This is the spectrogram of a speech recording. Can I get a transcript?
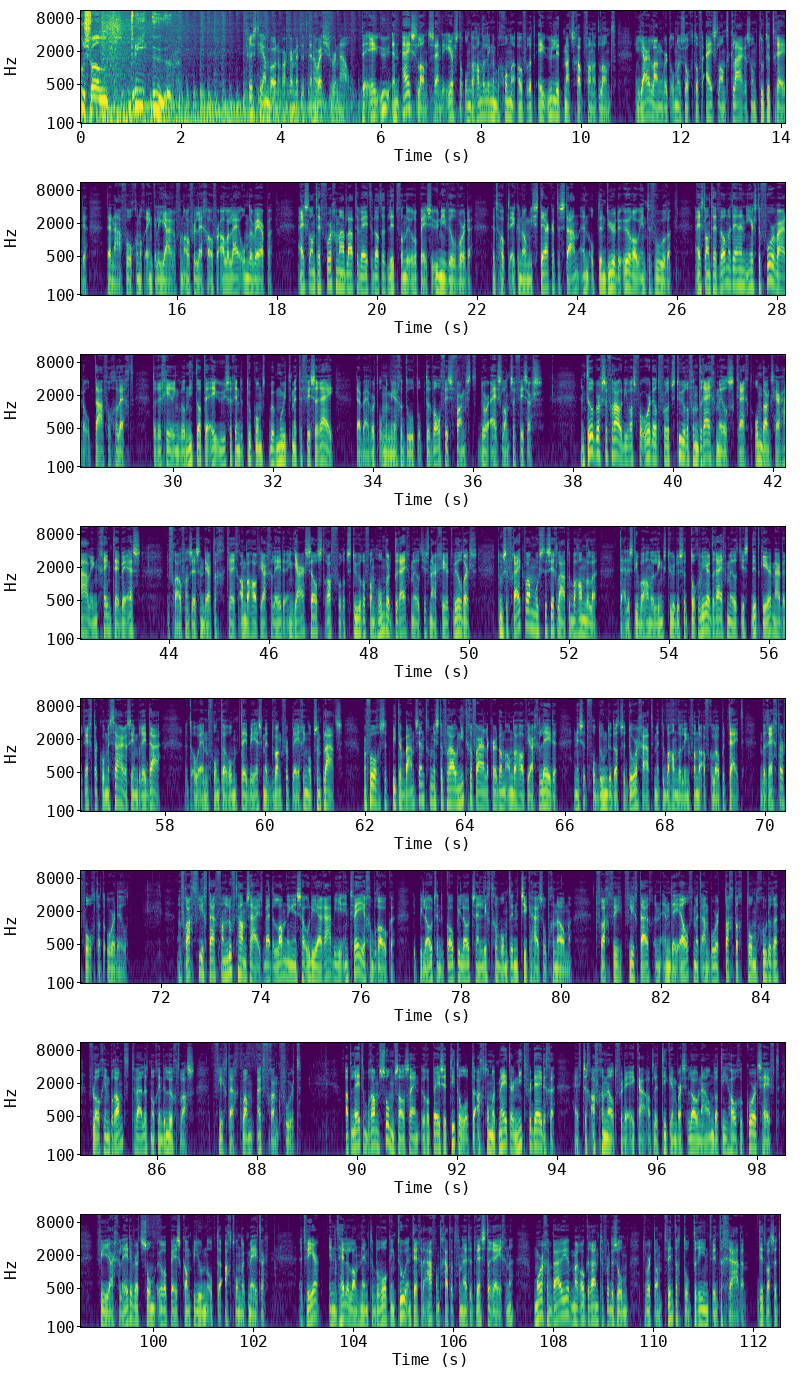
nieuws van 3 uur. Christian Bonenbakker met het NOS Journaal. De EU en IJsland zijn de eerste onderhandelingen begonnen over het EU-lidmaatschap van het land. Een jaar lang wordt onderzocht of IJsland klaar is om toe te treden. Daarna volgen nog enkele jaren van overleg over allerlei onderwerpen. IJsland heeft vorige maand laten weten dat het lid van de Europese Unie wil worden. Het hoopt economisch sterker te staan en op den duur de euro in te voeren. IJsland heeft wel meteen een eerste voorwaarde op tafel gelegd. De regering wil niet dat de EU zich in de toekomst bemoeit met de visserij. Daarbij wordt onder meer gedoeld op de walvisvangst door IJslandse vissers. Een Tilburgse vrouw die was veroordeeld voor het sturen van dreigmails... krijgt ondanks herhaling geen tbs. De vrouw van 36 kreeg anderhalf jaar geleden een jaar celstraf... voor het sturen van 100 dreigmailtjes naar Geert Wilders. Toen ze vrijkwam moest ze zich laten behandelen. Tijdens die behandeling stuurde ze toch weer dreigmailtjes... dit keer naar de rechtercommissaris in Breda... Het OM vond daarom TBS met dwangverpleging op zijn plaats. Maar volgens het Pieter is de vrouw niet gevaarlijker dan anderhalf jaar geleden. En is het voldoende dat ze doorgaat met de behandeling van de afgelopen tijd. De rechter volgt dat oordeel. Een vrachtvliegtuig van Lufthansa is bij de landing in Saoedi-Arabië in tweeën gebroken. De piloot en de co-piloot zijn lichtgewond in het ziekenhuis opgenomen. Het vrachtvliegtuig, een MD-11 met aan boord 80 ton goederen, vloog in brand terwijl het nog in de lucht was. Vliegtuig kwam uit Frankfurt. Atleet Bram Som zal zijn Europese titel op de 800 meter niet verdedigen. Hij heeft zich afgemeld voor de EK Atletiek in Barcelona omdat hij hoge koorts heeft. Vier jaar geleden werd Som Europees kampioen op de 800 meter. Het weer. In het hele land neemt de bewolking toe en tegen de avond gaat het vanuit het westen regenen. Morgen buien, maar ook ruimte voor de zon. Het wordt dan 20 tot 23 graden. Dit was het...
